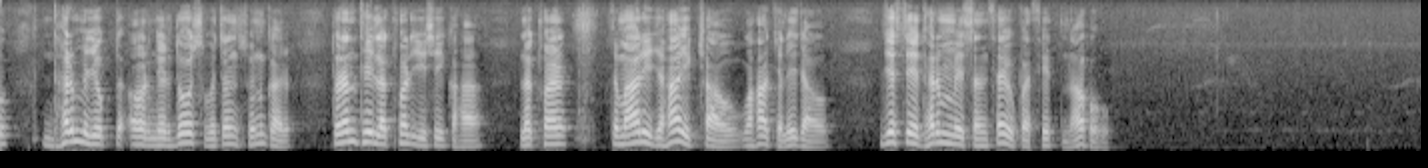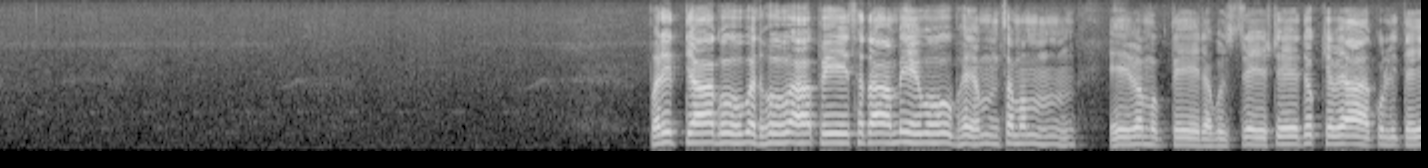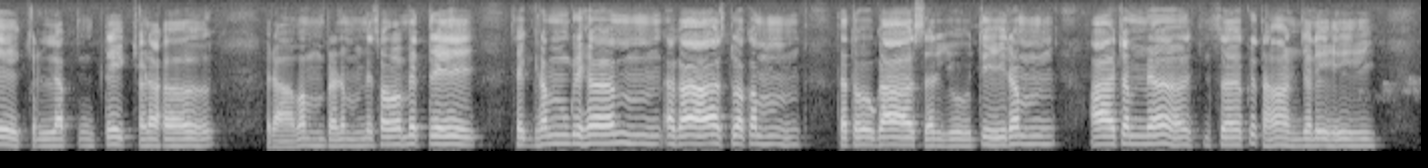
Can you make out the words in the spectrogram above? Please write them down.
धर्मयुक्त और निर्दोष वचन सुनकर तुरंत ही लक्ष्मण जी से कहा, लक्ष्मण, तुम्हारी जहाँ इच्छा हो, वहाँ चले जाओ, जिससे धर्म में संशय उपस्थित न हो। परित्यागो वधो आपे सतामेवो भयम समम एवं मुक्ते रघुश्रेष्ठे दुख व्याकुलते क्षण। रामं प्रणम्य सौमित्रे, शीघ्र गृह अगास्वक तथो गास्यूतीर आचम्य सकृतांजलि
